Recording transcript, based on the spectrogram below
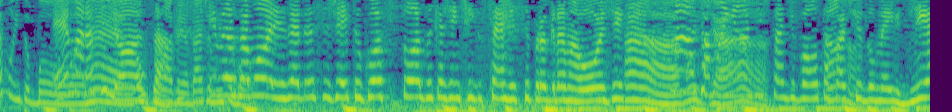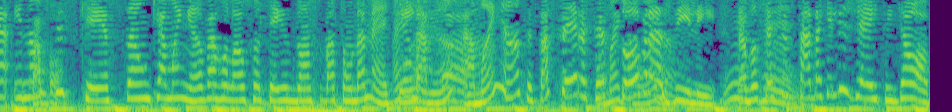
É muito boa. É né? Maravilhosa. a verdade, é e meus amores, é desse jeito gostoso que a gente encerra esse programa hoje. Ah, Mas já. amanhã a gente tá de volta a partir do meio-dia. E não Tá se bom. esqueçam que amanhã vai rolar o sorteio do nosso batom da MEC, É hein? amanhã? Amanhã, sexta-feira, sextou, God. Brasile. Pra você sextar daquele jeito. Então, ó,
